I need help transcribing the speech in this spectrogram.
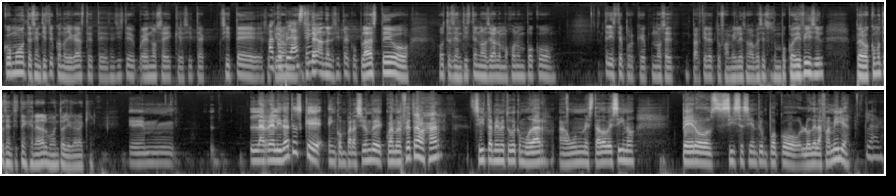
¿cómo te sentiste cuando llegaste? ¿Te sentiste, pues, no sé, que si te, si te ¿Acoplaste? Si te, acoplaste o, o te sentiste, no sé, a lo mejor un poco triste porque, no sé, partir de tu familia a veces es un poco difícil, pero ¿cómo te sentiste en general al momento de llegar aquí? Em, la realidad es que en comparación de cuando fui a trabajar, Sí, también me tuve que mudar a un estado vecino, pero sí se siente un poco lo de la familia. Claro.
